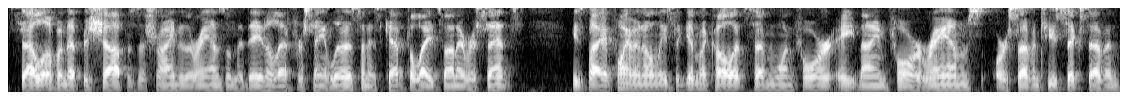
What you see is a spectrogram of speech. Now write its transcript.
Sal opened up his shop as a shrine to the Rams on the day they left for St. Louis and has kept the lights on ever since. He's by appointment only, so give him a call at 714-894-RAMS or 7267.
